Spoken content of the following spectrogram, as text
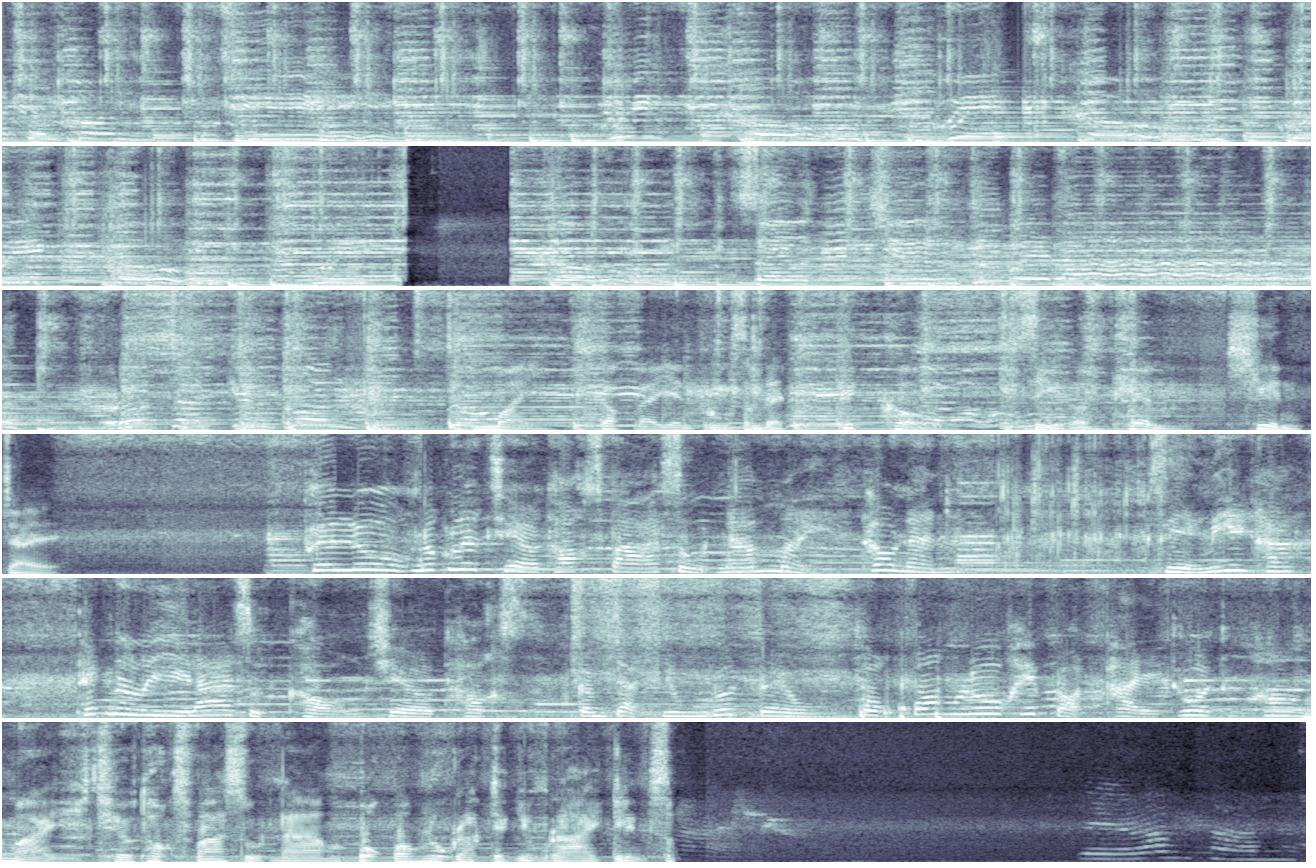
รักเข้มข้นทุกทีกาใหม่กาแฟเย็นปรุงสำเร็จพิกโค go สีรสเข้ม ชื่นใจ เพื่อลูกนกเลือกเชลท็อกสปาสูตรน้ำใหม่ เท่านั้น เสียงนี่คะ ทคโนโลยีล่าสุดของเชลท็อกซ์กำจัดยุงรวดเร็ว ปกป้องลูกให้ปลอดภัยทั่วทุกห้อง ใหม่เชลท็อกซ์ฟ้าสูตรน้ำ ปกป้องลูกรักจากยุงรายกลิ่นส เซรั่มนานา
